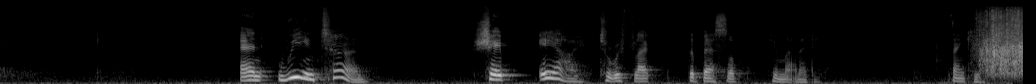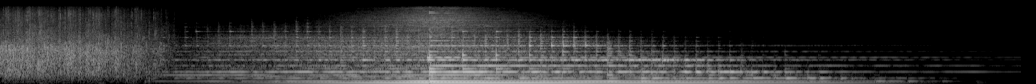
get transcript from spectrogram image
and we in turn shape AI to reflect the best of humanity. Thank you.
